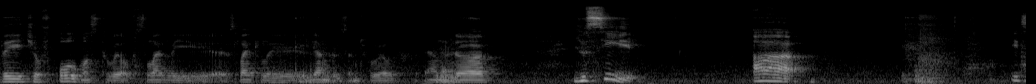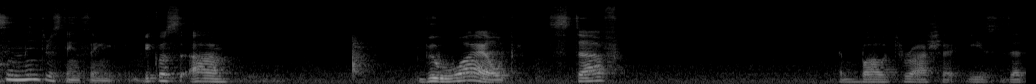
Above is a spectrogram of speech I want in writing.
the age of almost 12, slightly, uh, slightly Okay. younger than 12. And Right. uh, you see, uh, it's an interesting thing because uh, the wild stuff about Russia is that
